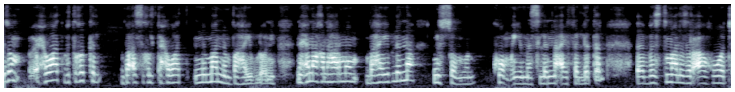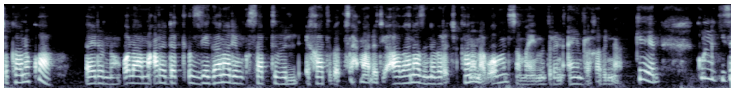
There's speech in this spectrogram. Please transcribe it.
እዞም ኣሕዋት ብትክክል ባእሲ ክልተ ኣሕዋት ንማንም ባህ ኣይብሎን እዩ ንሕና ክንሃርሞም ባህ ይብለና ንሶም ውን ከምኡ ይመስለኒ ኣይፈልጥን በዚ ትማሊ ዝረኣክዎ ጭካነ እኳ I don't know ወላ ማዕረ ደቂ ዜጋና ድዮም ክሳብ ትብል ኢካ ትበጽሕ ማለት እዩ ኣባና ዝነበረ ጭካነ ናብኦምን ሰማይን ምድርን ኣይንራከብን ኢና ግን ኩሉ ግዜ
